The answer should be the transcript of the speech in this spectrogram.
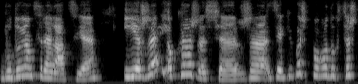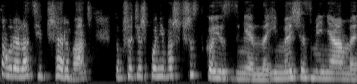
budując relacje, i jeżeli okaże się, że z jakiegoś powodu chcesz tą relację przerwać, to przecież ponieważ wszystko jest zmienne i my się zmieniamy,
